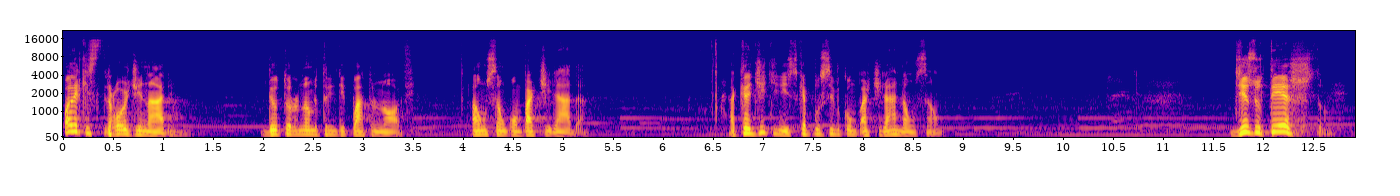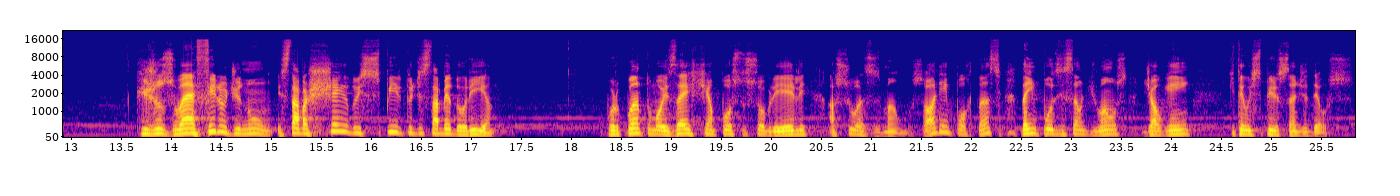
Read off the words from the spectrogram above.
Olha que extraordinário. Deuteronômio 34, 9. A unção compartilhada. Acredite nisso, que é possível compartilhar da unção. Diz o texto que Josué, filho de Num, estava cheio do espírito de sabedoria, porquanto Moisés tinha posto sobre ele as suas mãos. Olha a importância da imposição de mãos de alguém que tem o Espírito Santo de Deus.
